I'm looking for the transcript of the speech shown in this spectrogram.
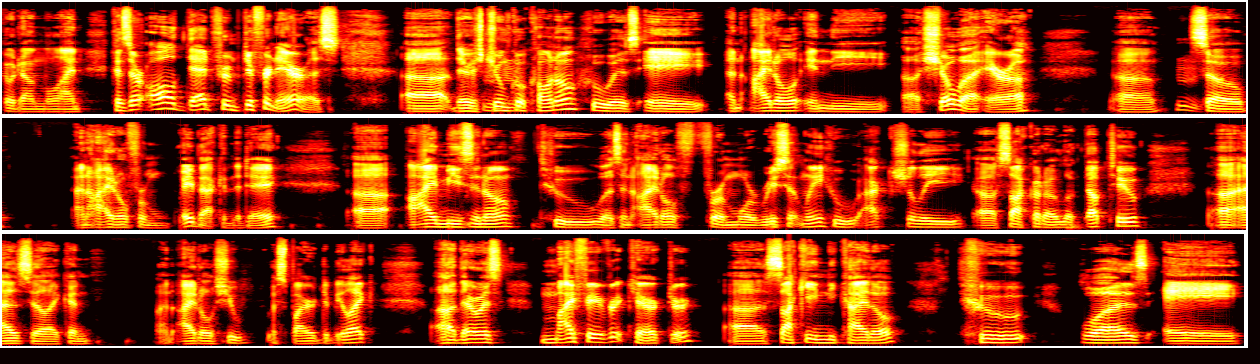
go down the line because they're all dead from different eras. Uh, there's Mhm. Junko Kono, who was a an idol in the uh, Showa era. Uh, Hmm. So an idol from way back in the day. Uh, Ai Mizuno, who was an idol from more recently, who actually uh, Sakura looked up to uh, as uh, like an an idol she aspired to be like. Uh, there was my favorite character, uh, Saki Nikaido, who was a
